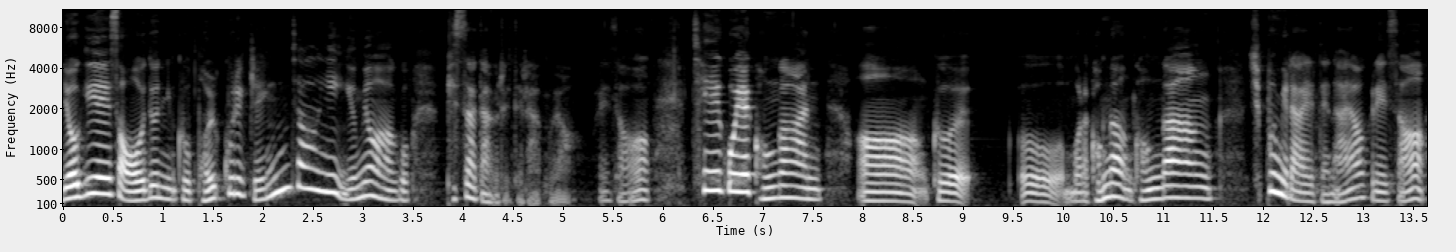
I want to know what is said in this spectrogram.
여기에서 얻은 그 벌꿀이 굉장히 유명하고 비싸다 그러더라고요. 그래서 최고의 건강한 어그 어, 뭐라 건강 건강 식품이라 해야 되나요? 그래서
